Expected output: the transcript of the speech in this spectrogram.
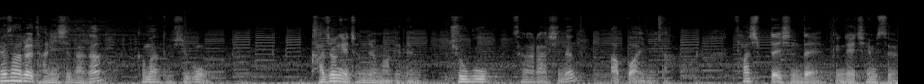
회사를 다니시다가 그만두시고 가정에 전념하게 된 주부 생활하시는 아빠입니다. 40대이신데 굉장히 재밌어요.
